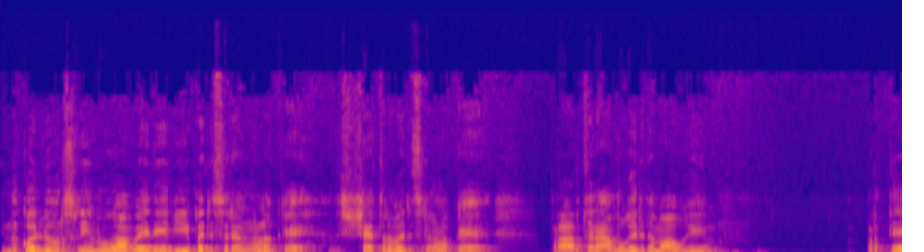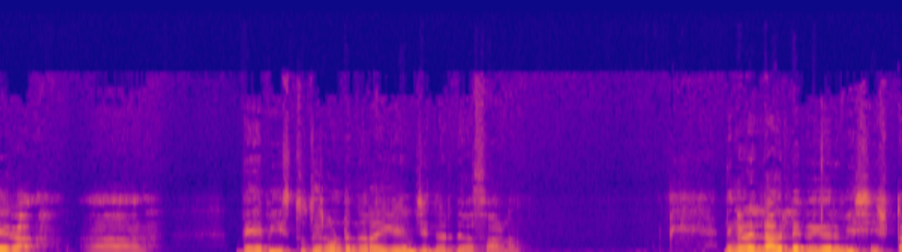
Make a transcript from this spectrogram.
ഇന്ന് കൊല്ലൂർ ശ്രീ മൂകാംബിക ദേവി പരിസരങ്ങളൊക്കെ ക്ഷേത്ര പരിസരങ്ങളൊക്കെ പ്രാർത്ഥനാമുഖരിതമാവുകയും പ്രത്യേക ആ, ദേവീസ്തുതികൾ കൊണ്ട് നിറയുകയും ചെയ്യുന്ന ഒരു ദിവസമാണ്. നിങ്ങളെല്ലാവരിലേക്കും ഈ ഒരു വിശിഷ്ട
